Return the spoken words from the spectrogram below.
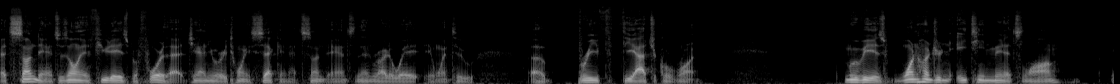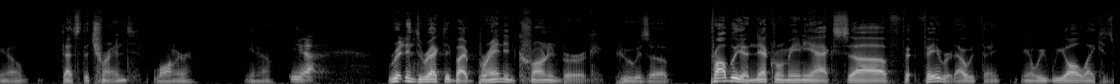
at Sundance. It was only a few days before that, January twenty second at Sundance, and then right away it went to a brief theatrical run. Movie is 118 minutes long. You know, that's the trend, longer, you know. Yeah. Written and directed by Brandon Cronenberg, who is a probably a Necromaniac's uh, f- favorite, I would think. You know, we, we all like his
